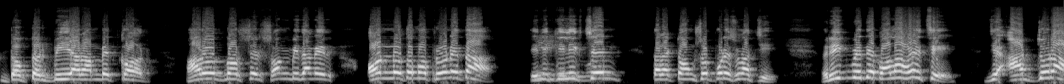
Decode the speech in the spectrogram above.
ডক্টর বি আর আম্বেদকর ভারতবর্ষের সংবিধানের অন্যতম প্রণেতা। তিনি কি লিখছেন? তার একটা অংশ পড়ে শোনাচ্ছি। ঋগ্বেদে বলা হয়েছে যে আর্যরা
